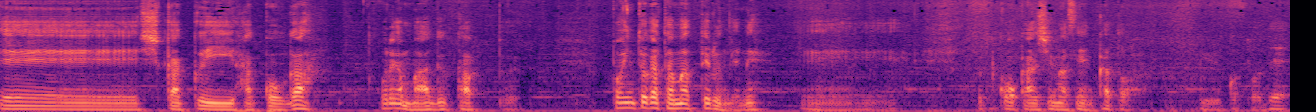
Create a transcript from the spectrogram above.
えー、四角い箱がこれがマグカップ。ポイントが溜まってるんでね、えー、交換しませんかということで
